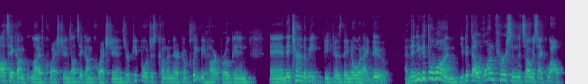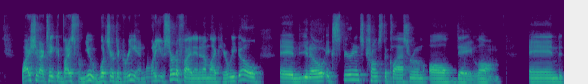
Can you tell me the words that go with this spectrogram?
I'll take on live questions. I'll take on questions, or people just come in there completely heartbroken and they turn to me because they know what I do. And then you get the one, you get that one person that's always like, well, why should I take advice from you? What's your degree in? What are you certified in? And I'm like, here we go. And, you know, experience trumps the classroom all day long. And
